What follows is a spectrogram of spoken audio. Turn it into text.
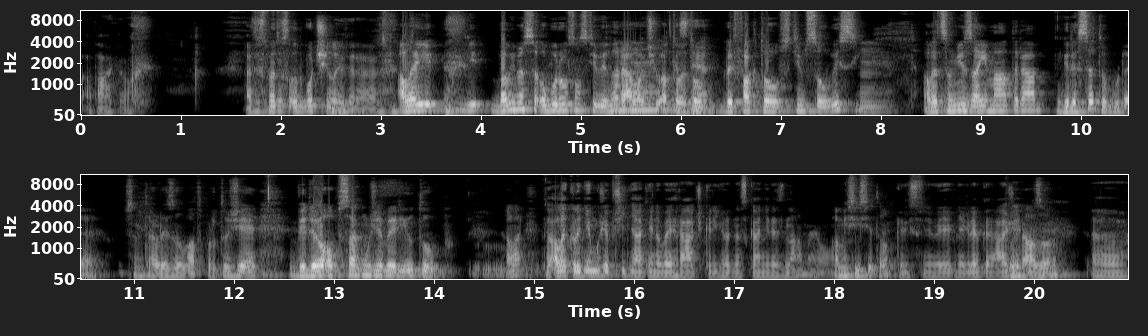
a tak, jo. A to jsme to odbočili teda. Ale bavíme se o budoucnosti vyhledávačů mm, a to jasně. je to de facto s tím souvisí. Mm. Ale co mě zajímá teda, kde se to bude centralizovat, protože video obsah může být YouTube, Ale, to, ale klidně může přijít nějaký nový hráč, který ho dneska ani neznáme. Jo. A myslíš si to? Který jsou někde v garáži. Tvůj názor? Uh,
